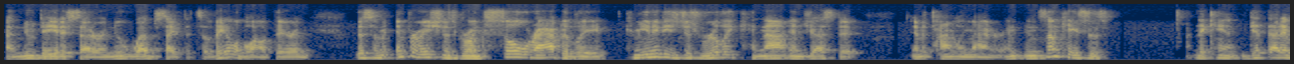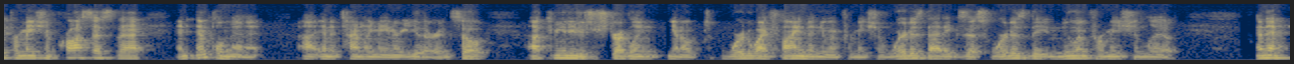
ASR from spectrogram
a new data set or a new website that's available out there. And this information is growing so rapidly, communities just really cannot ingest it in a timely manner. And in some cases, they can't get that information, process that, and implement it uh, in a timely manner either. And so uh, communities are struggling, you know, where do I find the new information? Where does that exist? Where does the new information live? And then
